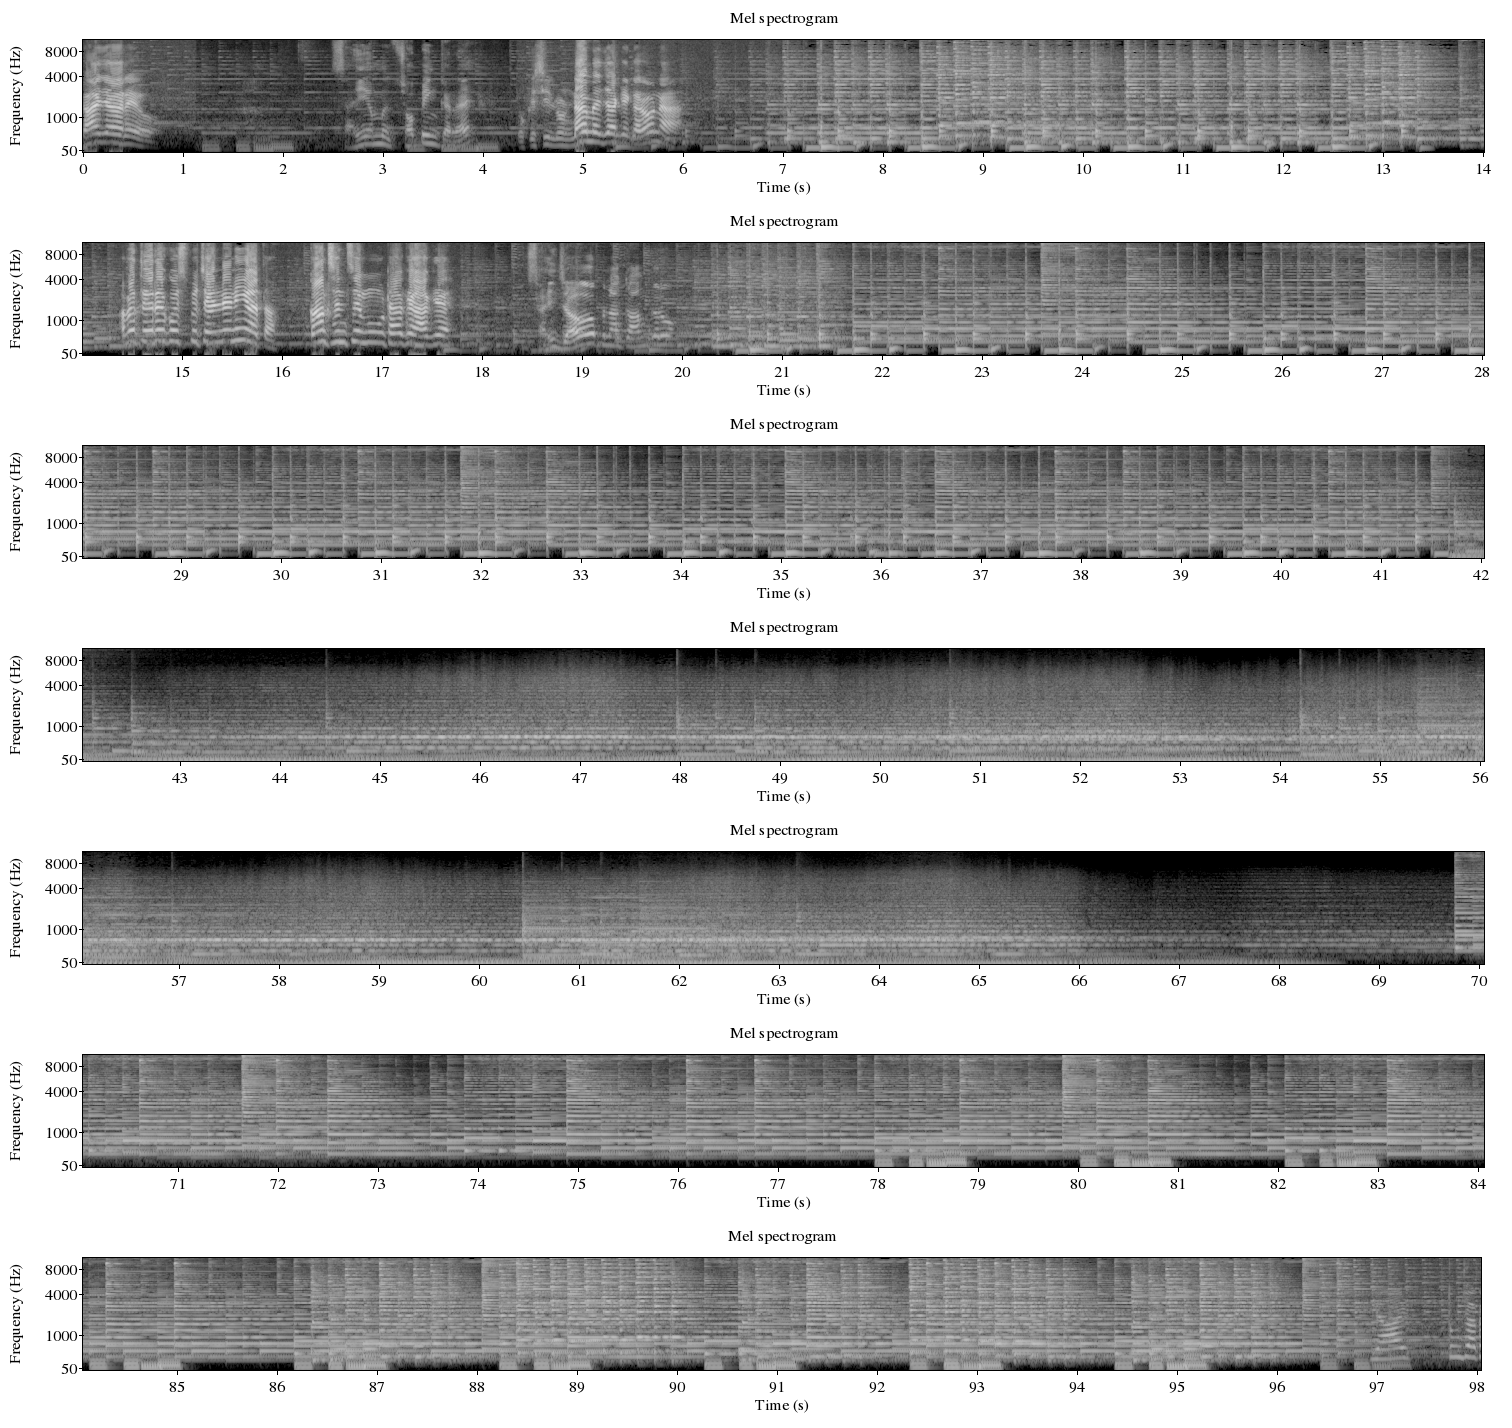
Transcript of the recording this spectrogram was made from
कहाँ जा रहे हो? सही हम शॉपिंग कर रहे हैं। तो किसी लुंडा में जाके करो ना। अबे तेरे को इस पे चढ़ने नहीं आता? कान सिन से मुँह उठा के आ गया सही जाओ अपना काम करो।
